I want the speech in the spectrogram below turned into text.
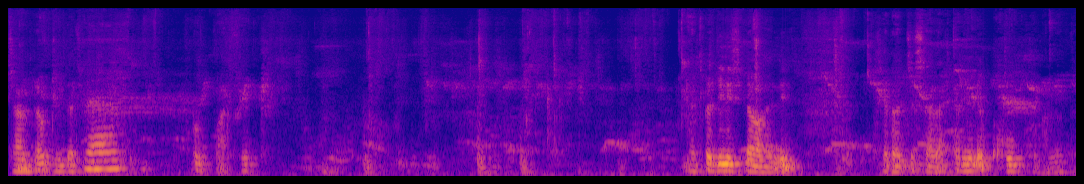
ঝালটাও ঠিক আছে। হ্যাঁ। খুব পারফেক্ট একটা জিনিস নেওয়া হয়নি সেটা হচ্ছে স্যালাডটা নিলে খুব ভালো হতো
